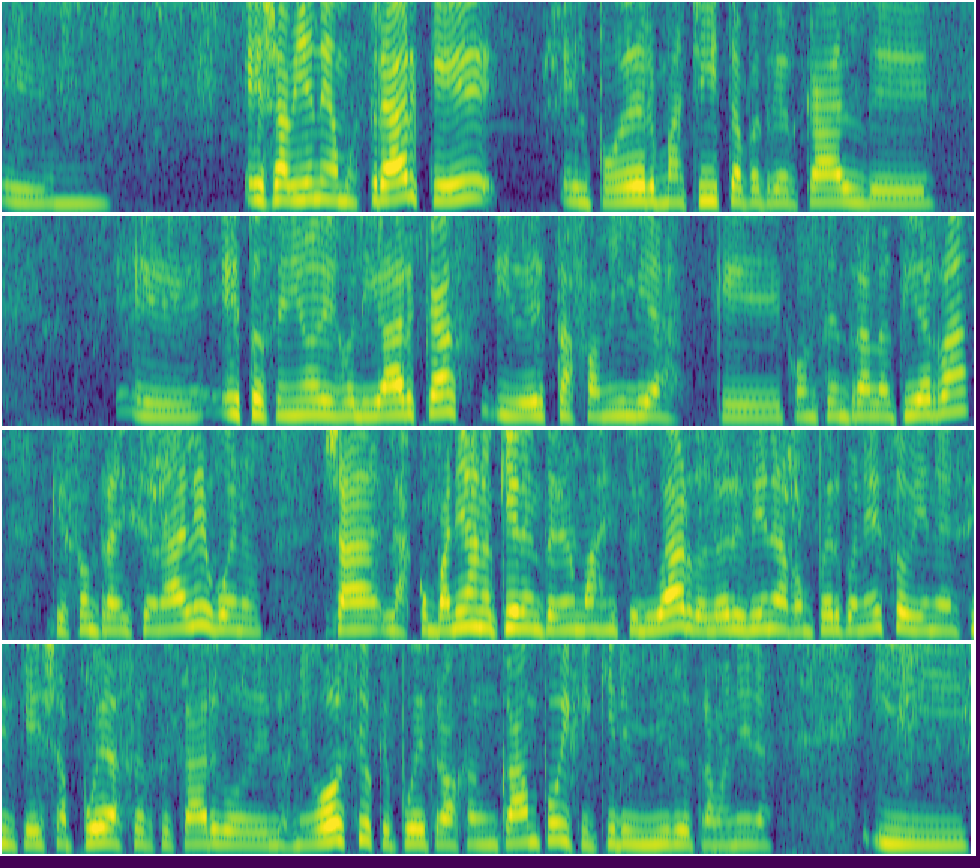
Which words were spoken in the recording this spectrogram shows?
em, ella viene a mostrar que el poder machista, patriarcal de eh, estos señores oligarcas y de estas familias que concentran la tierra, que son tradicionales, bueno, ya las compañías no quieren tener más ese lugar, Dolores viene a romper con eso, viene a decir que ella puede hacerse cargo de los negocios, que puede trabajar en un campo y que quiere vivir de otra manera. Y,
